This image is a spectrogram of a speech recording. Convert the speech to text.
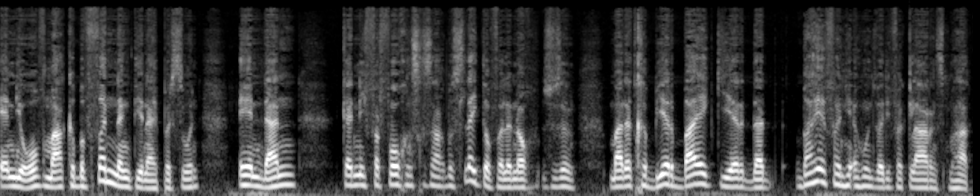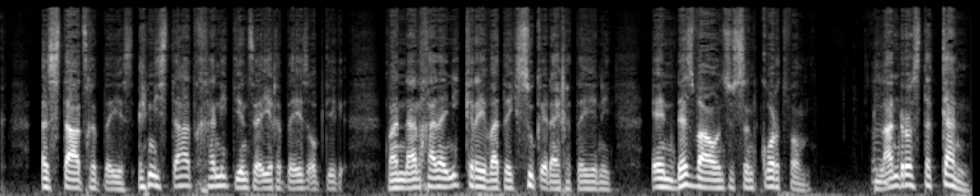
en die hof maak 'n bevinding teen hy persoon en dan kan die vervolgingsgesag besluit of hulle nog soos 'n maar dit gebeur baie keer dat baie van die ouens wat die verklaringe maak is staatsgetuies. En die staat gaan nie teen sy eie getuies opteken want dan gaan hy nie kry wat hy soek uit hy getuie nie. En dis waar ons soos in kort van landros te kan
